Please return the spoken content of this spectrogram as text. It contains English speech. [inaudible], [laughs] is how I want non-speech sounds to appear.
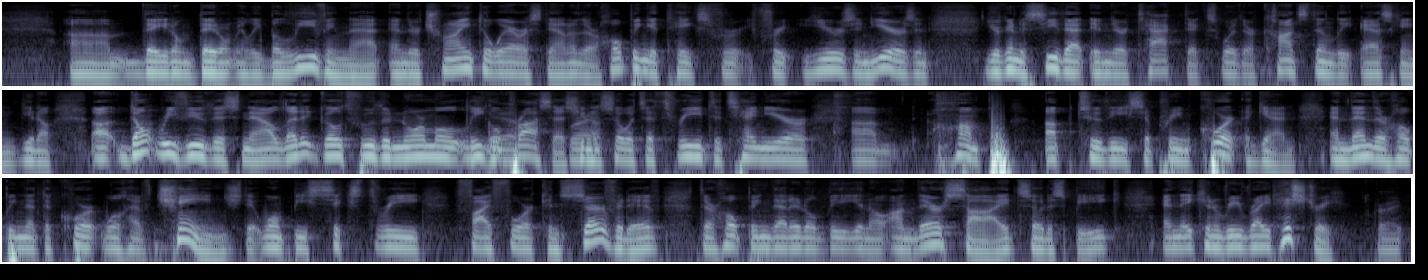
Um, they don't. They don't really believe in that, and they're trying to wear us down. And they're hoping it takes for for years and years. And you're going to see that in their tactics, where they're constantly asking, you know, uh, don't review this now. Let it go through the normal legal Yeah, process. You know, so it's a three to ten year um, hump up to the Supreme Court again, and then they're hoping that the court will have changed. It won't be six three five four conservative. They're hoping that it'll be you know on their side, so to speak, and they can rewrite history. Right.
